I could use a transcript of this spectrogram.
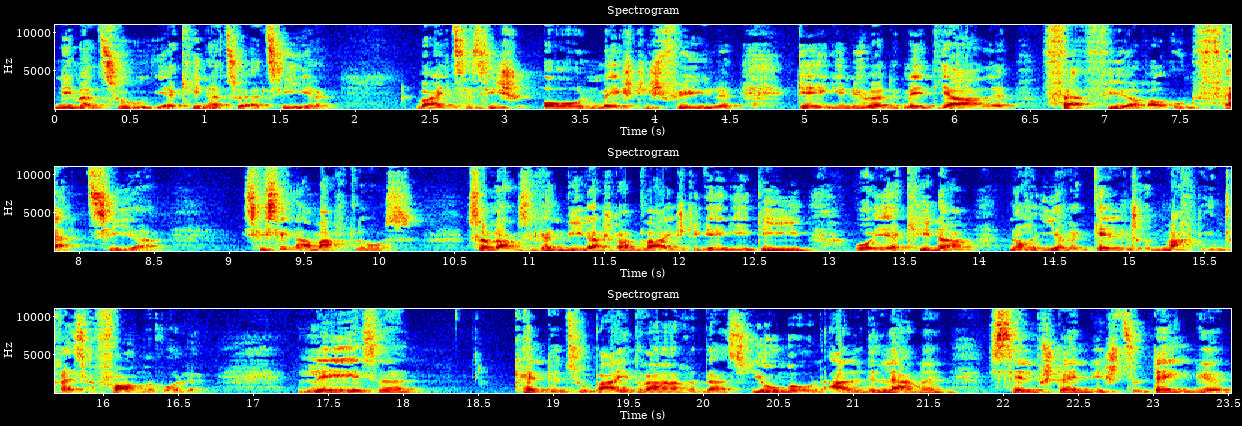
nimmer zu, ihr Kinder zu erziehen, weil sie sich ohnmächtig fühlen gegenüber dem mediale Verführer und Verzieher, Sie sind auch machtlos, solange sie keinen Widerstand leisten gegen die, wo ihr Kinder noch ihre Geld- und Machtinteresse formen wollen. Lese könnte dazu beitragen, dass Junge und Alte lernen, selbstständig zu denken,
